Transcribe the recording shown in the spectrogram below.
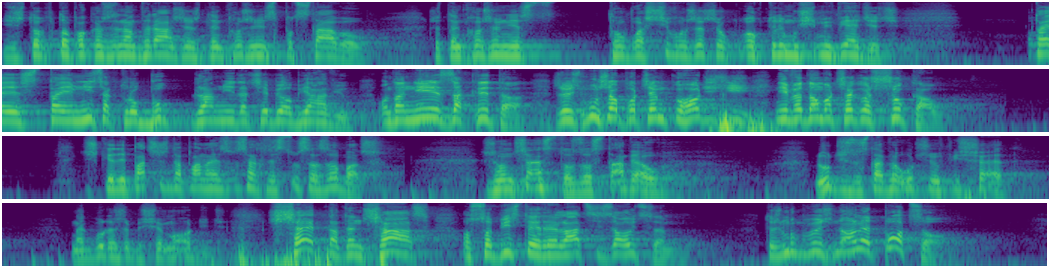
Widzisz, to, to pokazuje nam wyraźnie, że ten korzeń jest podstawą, że ten korzeń jest tą właściwą rzeczą, o której musimy wiedzieć. To jest tajemnica, którą Bóg dla mnie i dla Ciebie objawił. Ona nie jest zakryta, żebyś musiał po ciemku chodzić i nie wiadomo czegoś szukał. Dziś, kiedy patrzysz na Pana Jezusa Chrystusa, zobacz, że On często zostawiał ludzi, zostawiał uczniów i szedł na górę, żeby się modlić. Szedł na ten czas osobistej relacji z Ojcem. Ktoś mógł powiedzieć, no ale po co?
